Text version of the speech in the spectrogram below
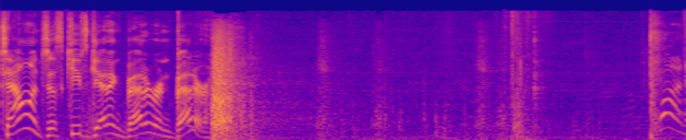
Talent just keeps getting better and better. One.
